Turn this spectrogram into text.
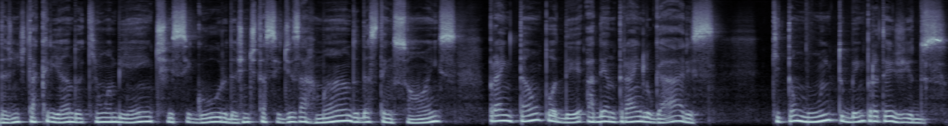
da gente estar tá criando aqui um ambiente seguro, da gente estar tá se desarmando das tensões, para então poder adentrar em lugares que estão muito bem protegidos.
